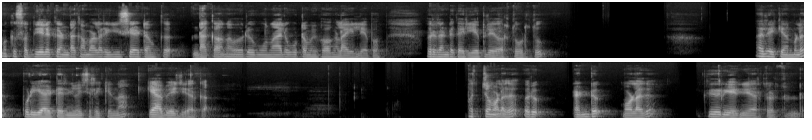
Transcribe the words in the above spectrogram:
നമുക്ക് സദ്യയിലൊക്കെ ഉണ്ടാക്കാൻ വളരെ ഈസി ആയിട്ട് നമുക്ക് ഉണ്ടാക്കാവുന്ന ഒരു മൂന്നാൽ കൂട്ടം വിഭവങ്ങളായില്ലേ അപ്പം. ഒരു രണ്ട് കരിയേപ്പില ചേർത്ത് കൊടുത്തു. അതിലേക്ക് നമ്മൾ പൊടിയായിട്ട് അരിഞ്ഞ് വെച്ചിരിക്കുന്ന ക്യാബേജ് ചേർക്കാം പച്ചമുളക് ഒരു രണ്ട് മുളക് കീറി അരിഞ്ഞ് ചേർത്തിട്ടുണ്ട്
